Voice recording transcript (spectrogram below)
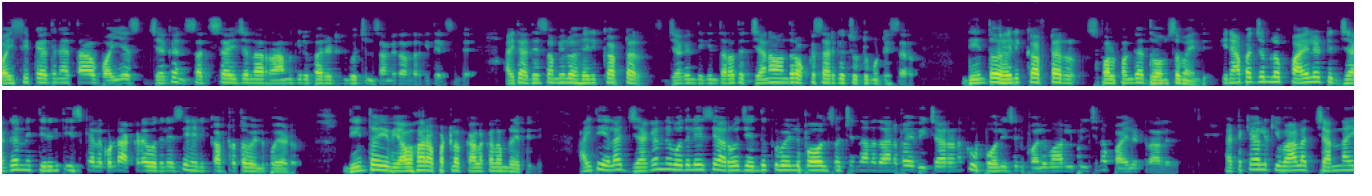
వైసీపీ అధినేత వైఎస్ జగన్ సత్యసాయి జిల్లా రామగిరి పర్యటనకు వచ్చిన సంగతి అందరికీ తెలిసిందే. అయితే అదే సమయంలో హెలికాప్టర్ జగన్ దిగిన తర్వాత జనం అందరూ ఒక్కసారిగా చుట్టుముట్టేశారు. దీంతో హెలికాప్టర్ స్వల్పంగా ధ్వంసమైంది. ఈ నేపథ్యంలో పైలట్ జగన్ని తిరిగి తీసుకెళ్ళకుండా అక్కడే వదిలేసి హెలికాప్టర్తో వెళ్ళిపోయాడు. దీంతో ఈ వ్యవహారం అప్పట్లో కలకలం రేపింది. అయితే ఇలా జగన్ని వదిలేసి ఆ రోజు ఎందుకు వెళ్ళిపోవాల్సి వచ్చిందన్న దానిపై విచారణకు పోలీసులు పలుమార్లు పిలిచిన పైలట్ రాలేదు. ఎటకేలకి ఇవాళ చెన్నై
